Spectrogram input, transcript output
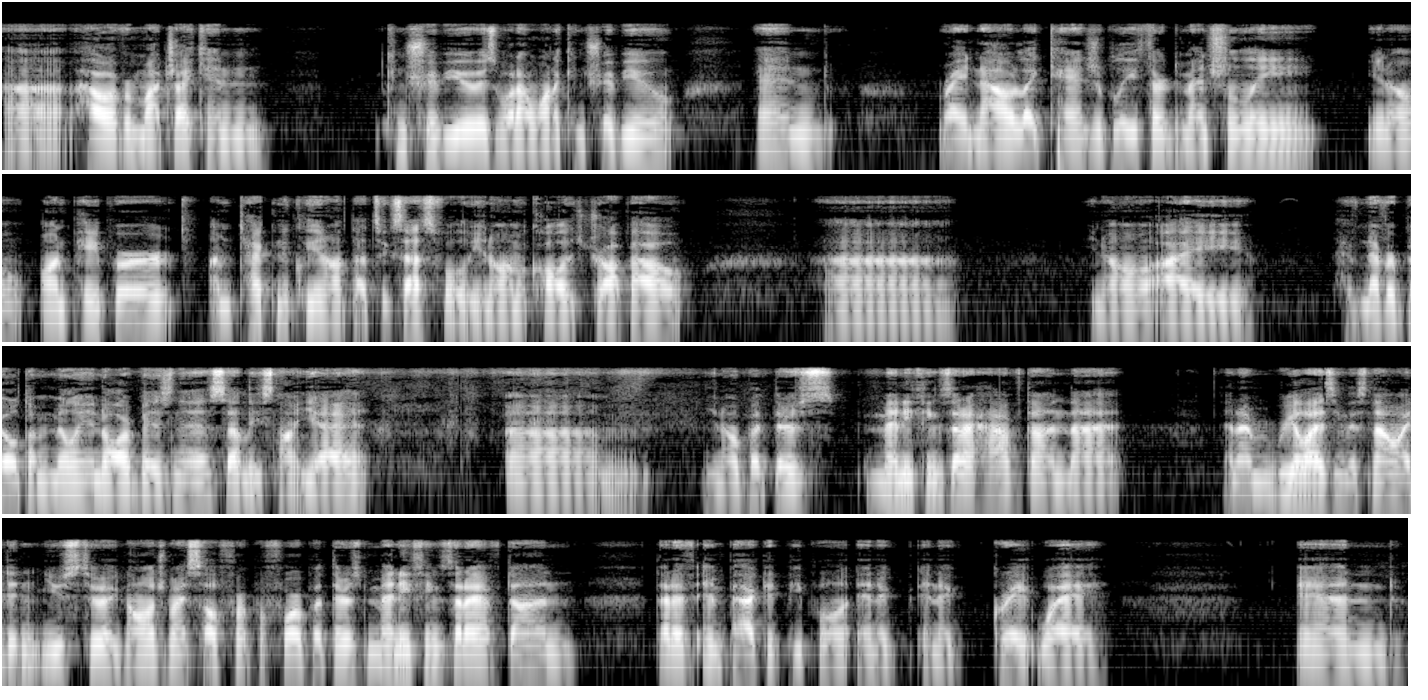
uh, however much I can contribute is what I want to contribute. And right now, like tangibly, third dimensionally, you know, on paper, I'm technically not that successful. You know, I'm a college dropout. Uh, you know, I have never built a million dollar business, at least not yet. Um, you know, but there's many things that I have done that, and I'm realizing this now. I didn't used to acknowledge myself for it before, but there's many things that I have done that have impacted people in a in a great way. And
